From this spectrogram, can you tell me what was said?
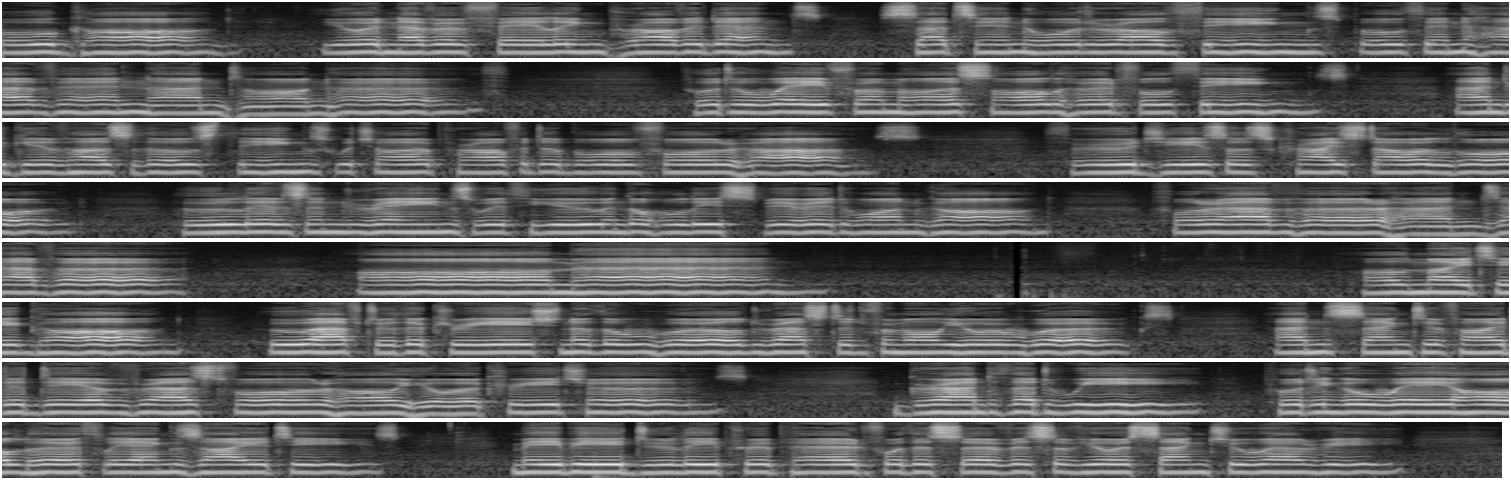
O God, your never failing providence sets in order all things, both in heaven and on earth. Put away from us all hurtful things, and give us those things which are profitable for us. Through Jesus Christ our Lord, who lives and reigns with you in the Holy Spirit, one God, for ever and ever. Amen. Almighty God, who after the creation of the world rested from all your works, and sanctified a day of rest for all your creatures. Grant that we, putting away all earthly anxieties, may be duly prepared for the service of your sanctuary,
